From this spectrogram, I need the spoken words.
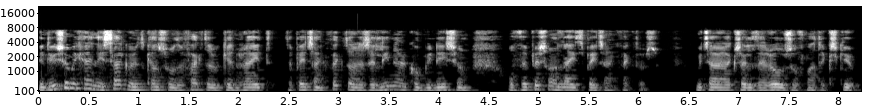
The intuition behind this algorithm comes from the fact that we can write the PageRank vector as a linear combination of the personalized PageRank vectors, which are actually the rows of matrix Q.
